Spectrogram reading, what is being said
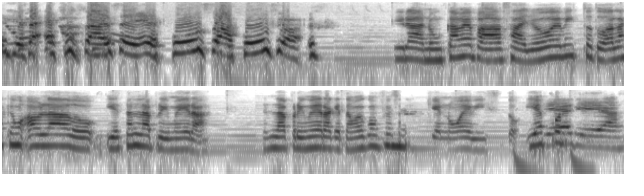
empieza a excusarse, excusa, excusa. Mira, nunca me pasa. Yo he visto todas las que hemos hablado y esta es la primera. Es la primera que tengo que confesar que no he visto. Y es, Yeah, porque, yeah.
